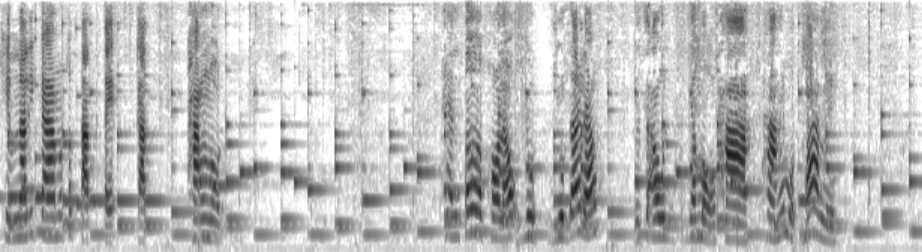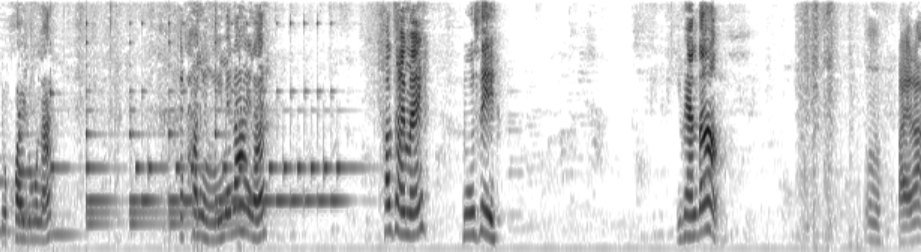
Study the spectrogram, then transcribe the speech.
เข็มนาฬิกามันก็ตัดแตะกัดพังหมดแพนเตอร์พอแล้วหยุดหยุดได้แล้วเดี๋ยวจะเอายาหมองทาทาให้หมดบ้านเลย เดี๋ยวคอยดูนะ จะทำอย่างนี้ไม่ได้นะ เข้าใจไหม ดูสิ อีแพนเตอร์ อืม ไปละ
